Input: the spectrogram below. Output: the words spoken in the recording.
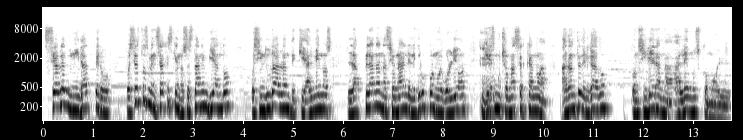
Se habla de unidad, pero pues estos mensajes que nos están enviando, pues sin duda hablan de que al menos la plana nacional, el grupo Nuevo León, que es mucho más cercano a, Dante Delgado, consideran a, Lemus como el,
